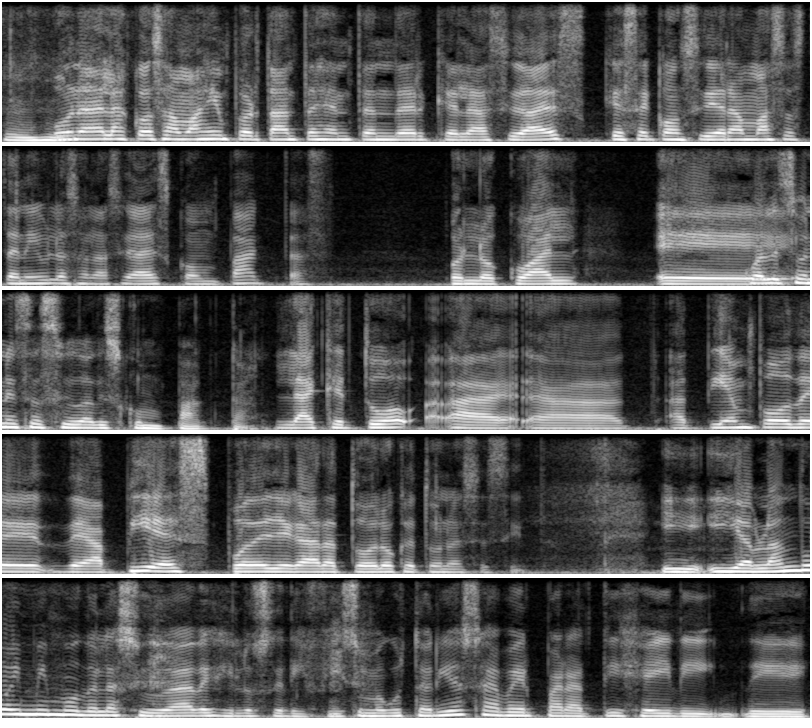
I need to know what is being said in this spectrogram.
Una de las cosas más importantes es entender que las ciudades que se consideran más sostenibles son las ciudades compactas por lo cual... Eh, ¿Cuáles son esas ciudades compactas? La que tú a, tiempo de, a pies puede llegar a todo lo que tú necesitas. Y, hablando ahí mismo de las ciudades y los edificios, me gustaría saber para ti, Heidi, de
